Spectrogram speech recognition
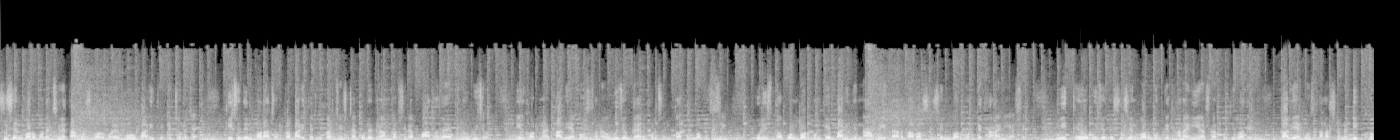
সুসেন বর্মনের ছেলে তাপস বর্মনের বউ বাড়ি থেকে চলে যায়। কিছুদিন পর আচমকা বাড়িতে ঢোকার চেষ্টা করলে গ্রামবাসীরা বাধা দেয় বলে অভিযোগ। এই ঘটনায় কালিয়াগঞ্জ থানায় অভিযোগ দায়ের করেছেন তপনবাবু স্ত্রী পুলিশ তপন বর্মনকে বাড়িতে না পেয়ে তার বাবা সুসেন বর্মনকে থানায় নিয়ে আসে। মিথ্যে অভিযোগে সুসেন বর্মনকে থানায় নিয়ে আসার প্রতিবাদে কালিয়াগঞ্জ থানার সামনে বিক্ষোভ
